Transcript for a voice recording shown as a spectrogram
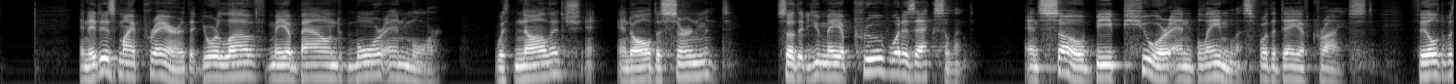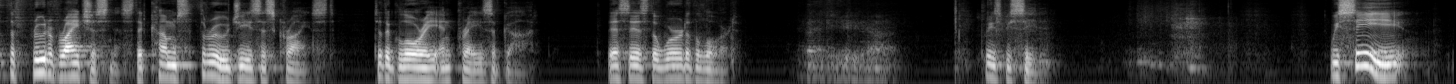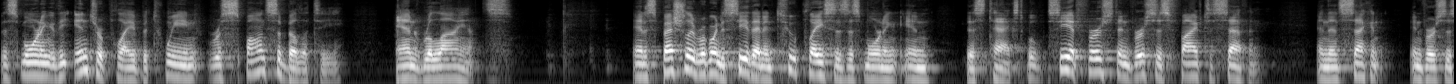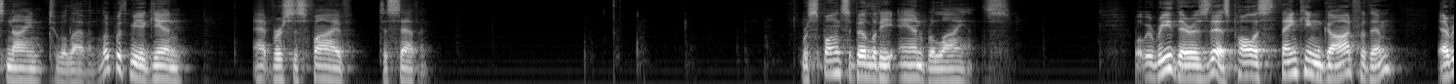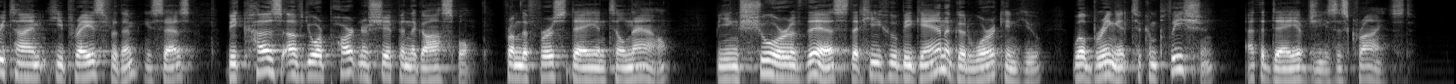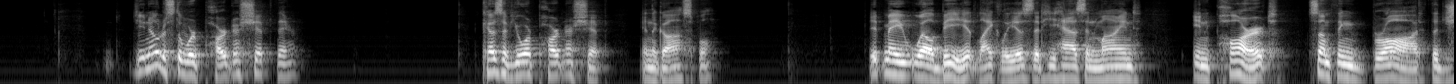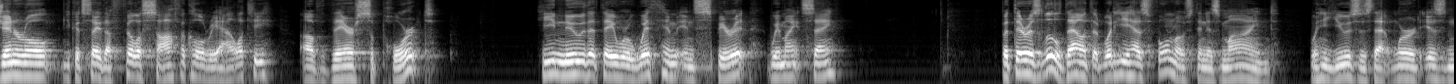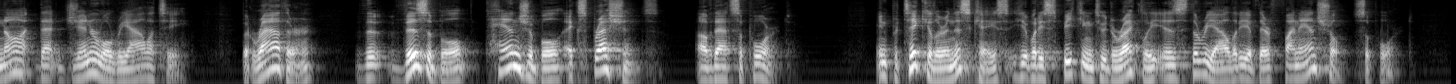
And it is my prayer that your love may abound more and more with knowledge and all discernment, so that you may approve what is excellent and so be pure and blameless for the day of Christ, filled with the fruit of righteousness that comes through Jesus Christ, to the glory and praise of God. This is the word of the Lord. Please be seated. We see this morning the interplay between responsibility and reliance. And especially, we're going to see that in two places this morning in this text. We'll see it first in verses 5 to 7, and then second in verses 9 to 11. Look with me again at verses 5 to 7. Responsibility and reliance. What we read there is this Paul is thanking God for them every time he prays for them, he says, because of your partnership in the gospel from the first day until now being sure of this, that he who began a good work in you will bring it to completion at the day of Jesus Christ. Do you notice the word partnership there? Because of your partnership in the gospel. It may well be, it likely is, that he has in mind, in part, something broad, the general, you could say, the philosophical reality of their support he knew that they were with him in spirit, we might say. But there is little doubt that what he has foremost in his mind when he uses that word is not that general reality, but rather the visible, tangible expressions of that support. In particular, in this case, he, what he's speaking to directly is the reality of their financial support.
